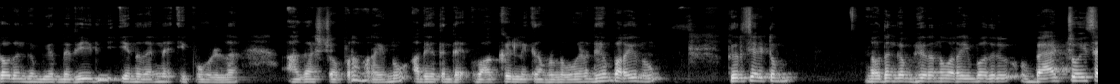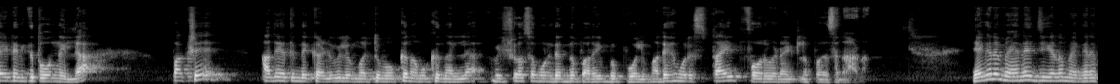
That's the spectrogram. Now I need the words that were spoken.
ഗൗതം ഗംഭീറിന്റെ രീതി എന്ന് തന്നെ ഇപ്പോൾ ആകാശ് ചോപ്ര പറയുന്നു. അദ്ദേഹത്തിന്റെ വാക്കുകളിലേക്ക് നമ്മൾ പോവുകയാണ്. അദ്ദേഹം പറയുന്നു തീർച്ചയായിട്ടും ഗൗതം ഗംഭീർ എന്ന് പറയുമ്പോൾ അതൊരു ബാഡ് ചോയ്സ് ആയിട്ട് എനിക്ക് തോന്നുന്നില്ല. പക്ഷേ അദ്ദേഹത്തിന്റെ കഴിവിലും മറ്റുമൊക്കെ നമുക്ക് നല്ല വിശ്വാസമുണ്ടെന്ന് പറയുമ്പോൾ പോലും അദ്ദേഹം ഒരു സ്ട്രൈറ്റ് ഫോർവേഡ് ആയിട്ടുള്ള പേഴ്സൺ ആണ്. എങ്ങനെ മാനേജ് ചെയ്യണം എങ്ങനെ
